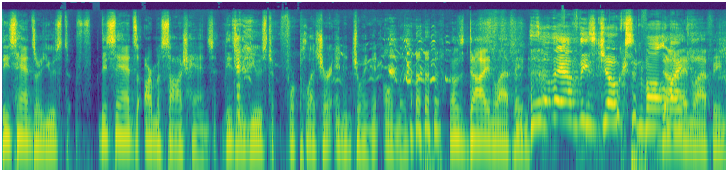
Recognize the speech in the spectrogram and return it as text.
These hands are used. F- these hands are massage hands. These are used for pleasure and enjoyment only. I was dying laughing. So they have these jokes involved. Dying Like laughing.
